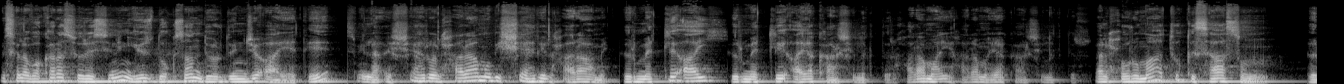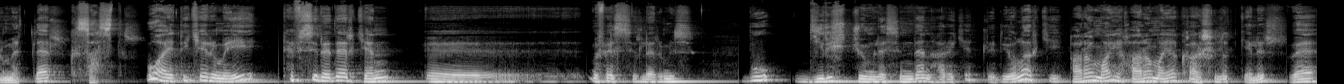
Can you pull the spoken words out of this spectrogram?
Mesela Vakara suresinin 194. ayeti Bismillah. Eşşehrul haramu bi şehril harami. Hürmetli ay, hürmetli aya karşılıktır. Haram ay, haram aya karşılıktır. Vel hurumatu kısasun. Hürmetler kısastır. Bu ayeti kerimeyi tefsir ederken ee, müfessirlerimiz bu giriş cümlesinden hareketle diyorlar ki haram ay haram aya karşılık gelir ve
